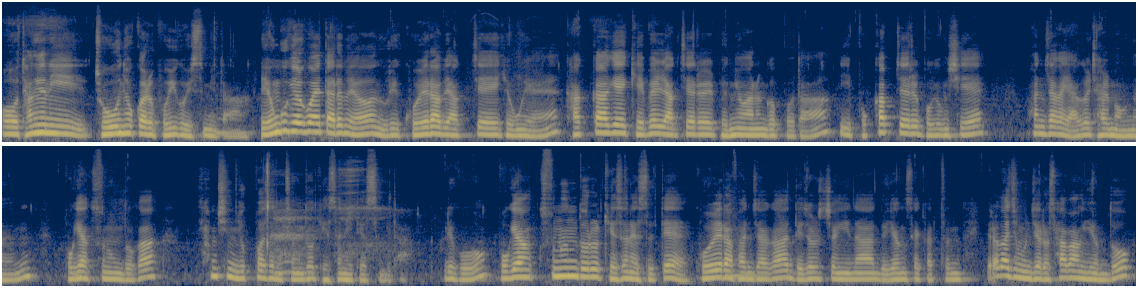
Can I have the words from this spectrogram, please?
어, 당연히 좋은 효과를 보이고 있습니다. 연구 결과에 따르면 우리 고혈압 약제의 경우에 각각의 개별 약제를 병용하는 것보다 이 복합제를 복용 시에 환자가 약을 잘 먹는 복약 수능도가 36% 정도 개선이 됐습니다. 그리고 복약 수능도를 개선했을 때 고혈압 환자가 뇌졸중이나 뇌경색 같은 여러 가지 문제로 사망 위험도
